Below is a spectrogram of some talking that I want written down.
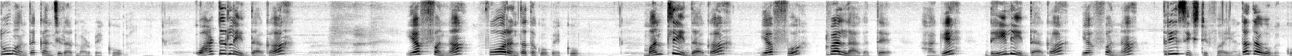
ಟೂ ಅಂತ ಕನ್ಸಿಡರ್ ಮಾಡಬೇಕು. ಕ್ವಾರ್ಟರ್ಲಿ ಇದ್ದಾಗ ಎಫನ್ನು ಫೋರ್ ಅಂತ ತಗೋಬೇಕು. ಮಂತ್ಲಿ ಇದ್ದಾಗ ಎಫ್ ಟ್ವೆಲ್ ಆಗುತ್ತೆ. ಹಾಗೆ ಡೈಲಿ ಇದ್ದಾಗ ಎಫನ್ನು ತ್ರೀ ಸಿಕ್ಸ್ಟಿ ಫೈವ್ ಅಂತ ತಗೋಬೇಕು.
